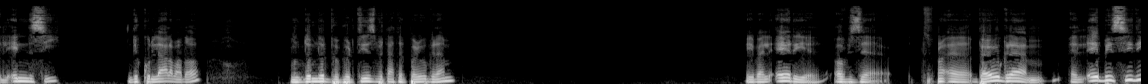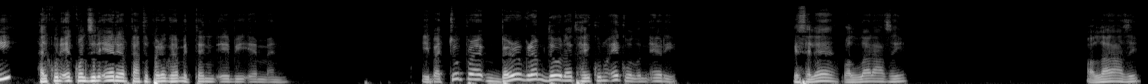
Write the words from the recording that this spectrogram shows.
NCD كلها على بعضها من ضمن ال properties بتاعت ال parallelogram يبقى ال area of the parallelogram ال A B C D هيكون equals ال area بتاعت ال parallelogram الثاني ال A B M N يبقى ال two parallelogram دولت هيكونوا equal in area يا سلام والله العظيم. والله العظيم.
